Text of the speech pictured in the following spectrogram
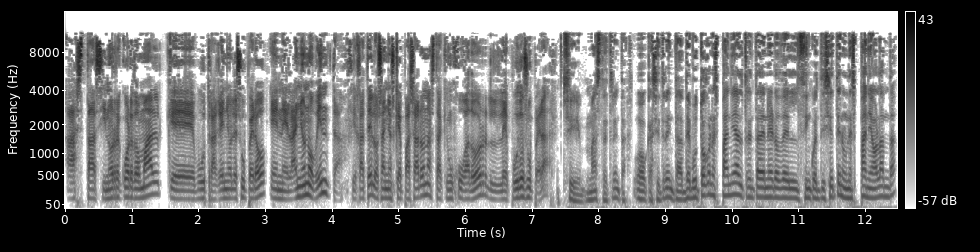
hasta, si no recuerdo mal, que Butragueño le superó en el año 90. Fíjate los años que pasaron hasta que un jugador le pudo superar. Sí, más de 30, o casi 30. Debutó con España el 30 de enero del 57 en un España-Holanda.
